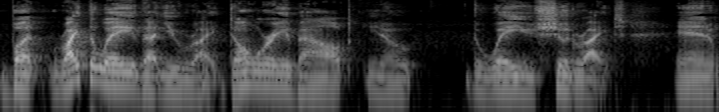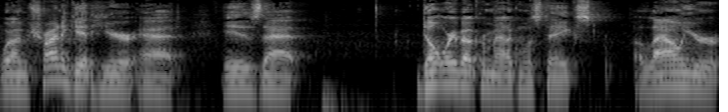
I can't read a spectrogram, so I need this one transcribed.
But write the way that you write. Don't worry about, you know, the way you should write. And what I'm trying to get here at is that don't worry about grammatical mistakes. Allow your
